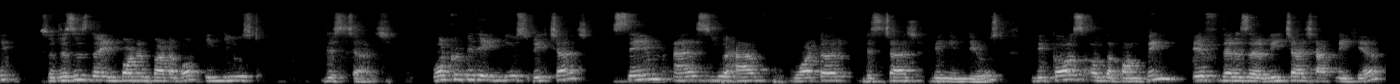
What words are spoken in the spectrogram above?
Okay. So this is the important part about induced discharge. What could be the induced recharge? Same as you have water discharge being induced because of the pumping. If there is a recharge happening here,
